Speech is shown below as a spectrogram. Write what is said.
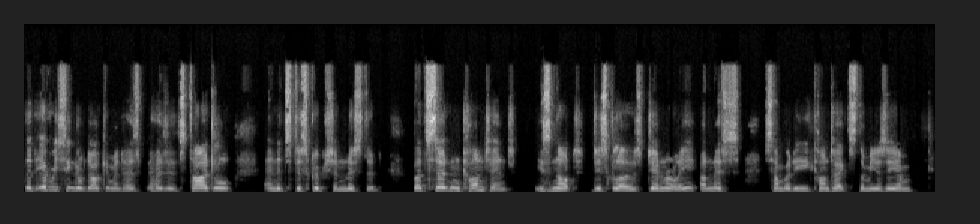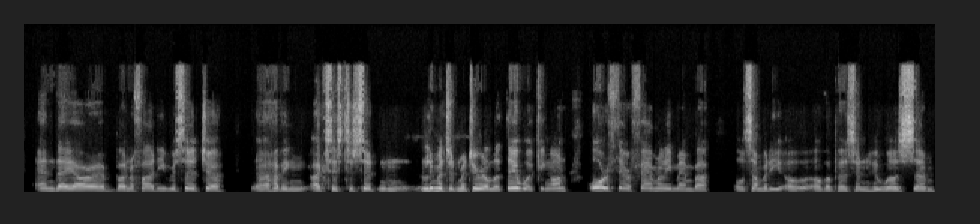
that every single document has has its title and its description listed. But certain content is not disclosed generally unless somebody contacts the museum and they are a bona fide researcher uh, having access to certain limited material that they're working on, or if they're a family member or somebody of, a person who was um,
